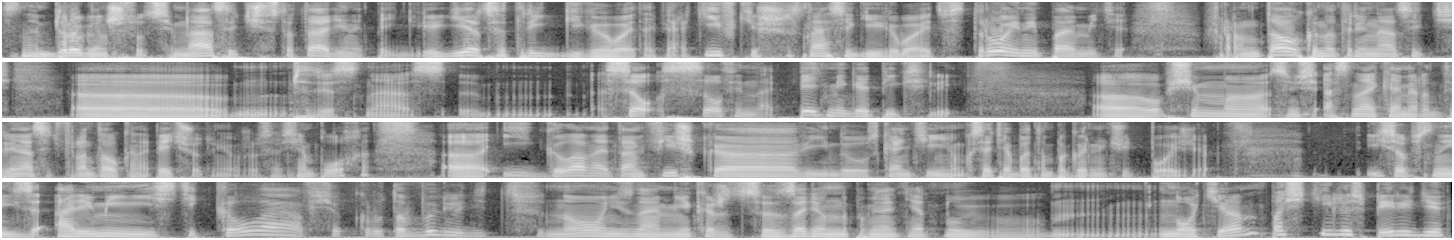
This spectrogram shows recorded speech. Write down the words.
Snapdragon 617, частота 1,5 ГГц, 3 гигабайт оперативки, 16 гигабайт встроенной памяти, фронталка на 13, э, соответственно, селфи на 5 мегапикселей, в общем, э, основная камера на 13, фронталка на 5, что-то у нее уже совсем плохо. Э, и главная там фишка Windows Continuum. Кстати, об этом поговорим чуть позже. И, собственно, из алюминия и стекла все круто выглядит, но, не знаю, мне кажется, сзади он напоминает не одну Nokia по стилю, спереди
